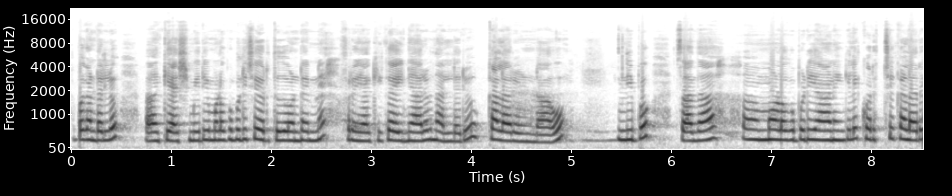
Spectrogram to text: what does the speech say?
അപ്പോൾ കണ്ടല്ലോ കാശ്മീരി മുളക് പൊടി ചേർത്തത് കൊണ്ട് തന്നെ ഫ്രൈ ആക്കി കഴിഞ്ഞാലും നല്ലൊരു കളർ ഉണ്ടാവും. ഇനിയിപ്പോൾ സാധാ മുളക് പൊടിയാണെങ്കിൽ കുറച്ച് കളർ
